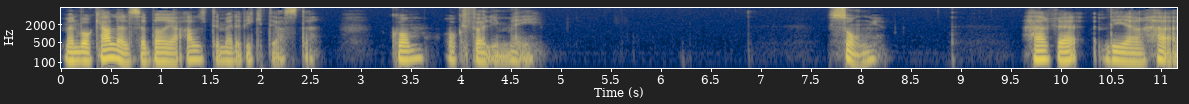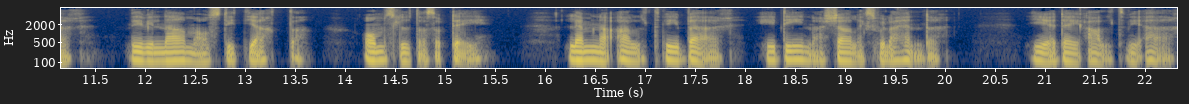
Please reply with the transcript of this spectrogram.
Men vår kallelse börjar alltid med det viktigaste. Kom och följ mig. Sång Herre, vi är här. Vi vill närma oss ditt hjärta, omslutas av dig. Lämna allt vi bär i dina kärleksfulla händer. Ge dig allt vi är.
